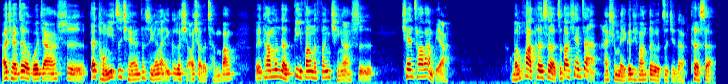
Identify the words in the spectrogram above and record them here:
而且这个国家是在统一之前，这是原来一个个小小的城邦，所以他们的地方的风情啊是千差万别啊。文化特色直到现在还是每个地方都有自己的特色，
